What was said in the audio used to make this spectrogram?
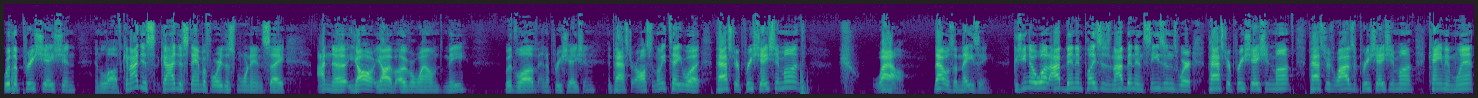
with appreciation and love. Can I just can I just stand before you this morning and say, I know y'all y'all have overwhelmed me with love and appreciation. And Pastor Austin, let me tell you what, Pastor Appreciation Month, whew, wow, that was amazing. Because you know what? I've been in places and I've been in seasons where Pastor Appreciation Month, Pastor's Wives Appreciation Month came and went,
